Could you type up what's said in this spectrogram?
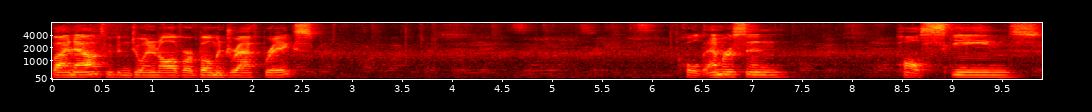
by now. If we've been joining all of our Bowman draft breaks. Colt Emerson, Paul Skenes.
